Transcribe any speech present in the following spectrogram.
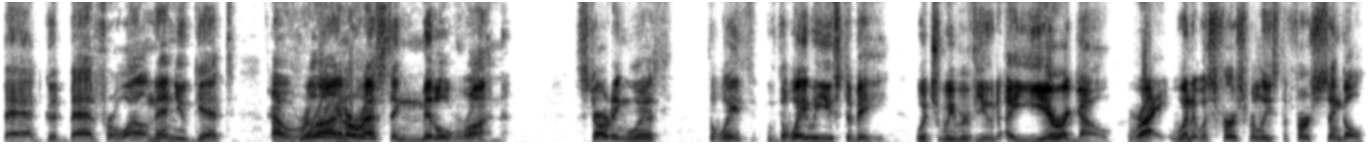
bad, good, bad for a while. And then you get a, A really run. interesting middle run, starting with the way the way we used to be, which we reviewed a year ago Right. when it was first released. The first single,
